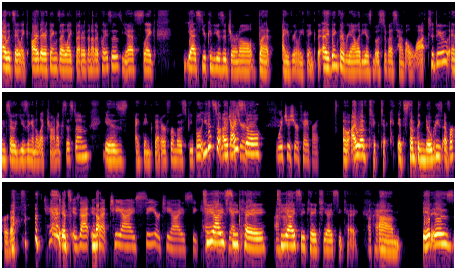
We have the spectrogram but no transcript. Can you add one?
i would say like are there things i like better than other places yes like yes you can use a journal but i really think that i think the reality is most of us have a lot to do and so using an electronic system is i think better for most people you can still which like i your, still which is your favorite Oh, I love TickTick. It's something nobody's ever heard of. it's is that is not, that T I C or T I C K? T I C K T I C K T I C K. Okay. Um, it is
